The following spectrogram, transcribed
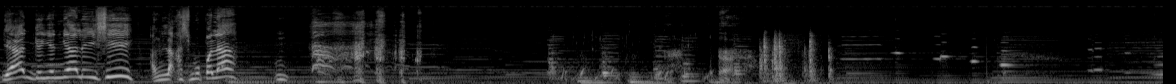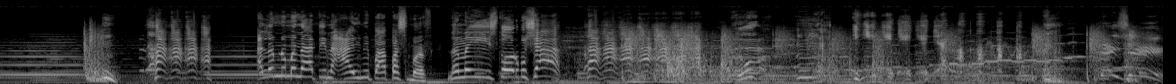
Yan, ganyan nga, Lazy. Ang lakas mo pala. Alam naman natin na ayaw ni Papa Smurf nang naiistorbo siya! oh, Daisy!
